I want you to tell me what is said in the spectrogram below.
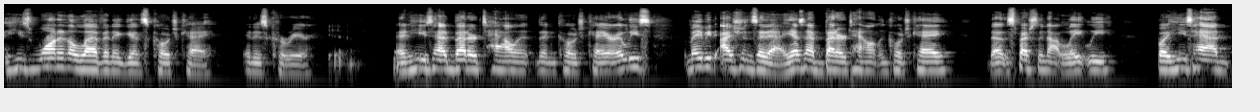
he's one and eleven against Coach K in his career. Yeah. and he's had better talent than Coach K, or at least maybe I shouldn't say that. He hasn't had better talent than Coach K, especially not lately. But he's had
